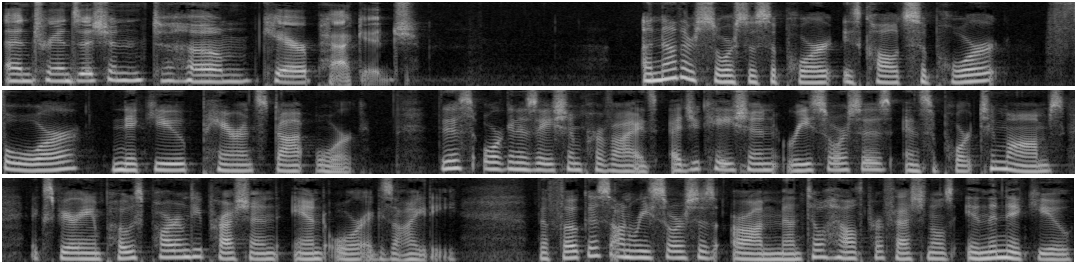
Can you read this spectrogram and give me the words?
and transition to home care package. Another source of support is called support for NICUparents.org. This organization provides education, resources, and support to moms experiencing postpartum depression and or anxiety. The focus on resources are on mental health professionals in the NICU,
